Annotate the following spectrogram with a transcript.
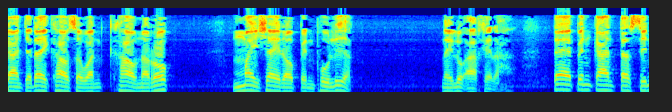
การจะได้เข้าสวรรค์เข้านรก ไม่ใช่เราเป็นผู้เลือก ในโลกอาเคราแต่เป็นการตัดสิน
